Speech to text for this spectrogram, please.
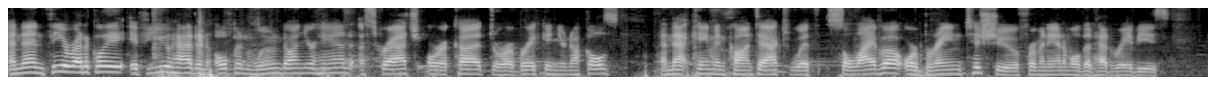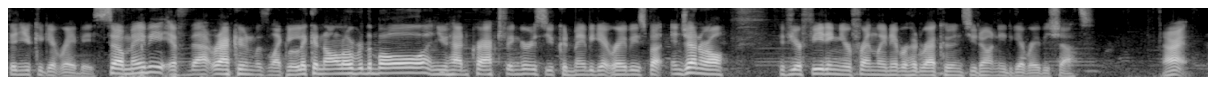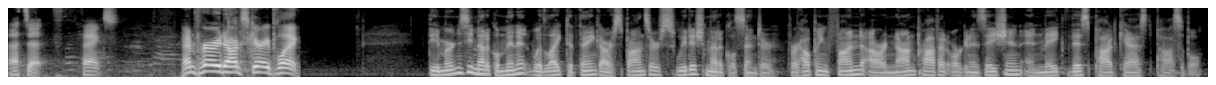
And then theoretically, if you had an open wound on your hand, a scratch or a cut or a break in your knuckles, and that came in contact with saliva or brain tissue from an animal that had rabies, then you could get rabies. So maybe if that raccoon was like licking all over the bowl and you had cracked fingers, you could maybe get rabies. But in general, if you're feeding your friendly neighborhood raccoons, you don't need to get rabies shots. All right, that's it. Thanks. And prairie dogs carry plague. The Emergency Medical Minute would like to thank our sponsor, Swedish Medical Center, for helping fund our nonprofit organization and make this podcast possible.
